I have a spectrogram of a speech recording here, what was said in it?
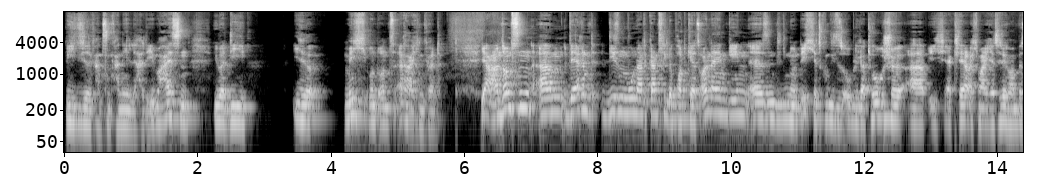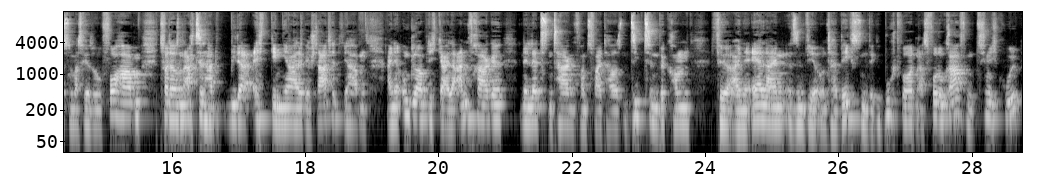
wie diese ganzen Kanäle halt eben heißen, über die ihr mich und uns erreichen könnt. Ja, ansonsten, ähm, während diesen Monat ganz viele Podcasts online gehen, äh, sind Line und ich, jetzt kommt dieses obligatorische, äh, ich erkläre euch mal, ich erzähle euch mal ein bisschen, was wir so vorhaben. 2018 hat wieder echt genial gestartet. Wir haben eine unglaublich geile Anfrage in den letzten Tagen von 2017 bekommen für eine Airline sind wir unterwegs, sind wir gebucht worden als Fotografen. Ziemlich cool.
